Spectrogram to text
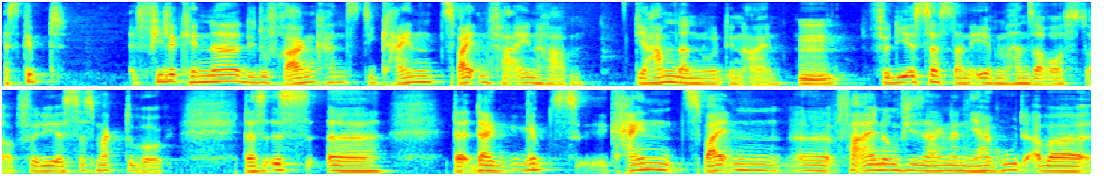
es gibt viele Kinder, die du fragen kannst, die keinen zweiten Verein haben. Die haben dann nur den einen. Mhm. Für die ist das dann eben Hansa Rostock, für die ist das Magdeburg. Das ist, äh, da, da gibt es keinen zweiten äh, Verein, irgendwie sagen dann, ja gut, aber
